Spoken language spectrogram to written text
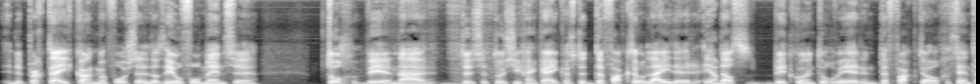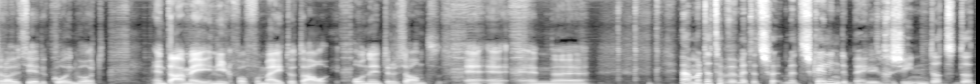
In de praktijk kan ik me voorstellen dat heel veel mensen toch weer naar de Satoshi gaan kijken als de de facto leider. Ja. En dat Bitcoin toch weer een de facto gecentraliseerde coin wordt. En daarmee in ieder geval voor mij totaal oninteressant. En, en, en eh, Nou, maar dat hebben we met het, met scaling debate Die- gezien. Dat, dat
